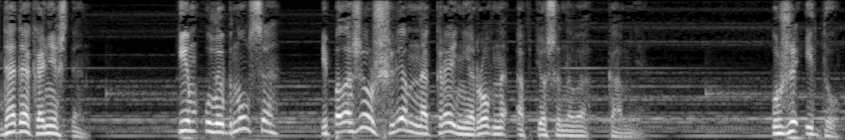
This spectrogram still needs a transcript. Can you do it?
«Да-да, конечно». Ким улыбнулся и положил шлем на край неровно обтесанного камня. «Уже иду».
